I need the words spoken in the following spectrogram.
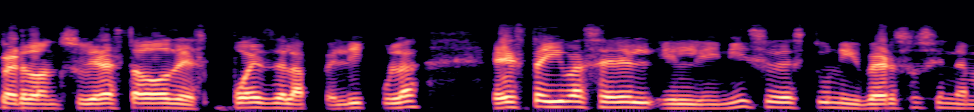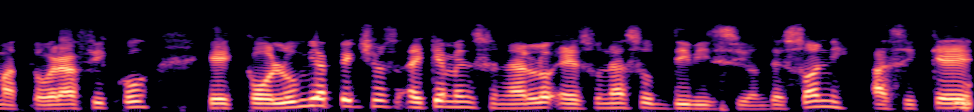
perdón, si hubiera estado después de la película. Esta iba a ser el, inicio de este universo cinematográfico. que Columbia Pictures, hay que mencionarlo, es una subdivisión de Sony, así que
